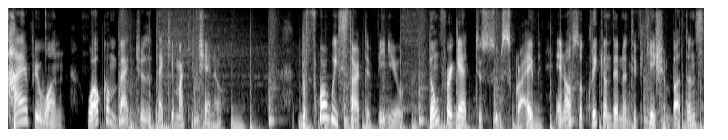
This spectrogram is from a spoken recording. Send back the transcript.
Hi everyone, welcome back to the TechyMaki channel. Before we start the video, don't forget to subscribe and also click on the notification buttons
